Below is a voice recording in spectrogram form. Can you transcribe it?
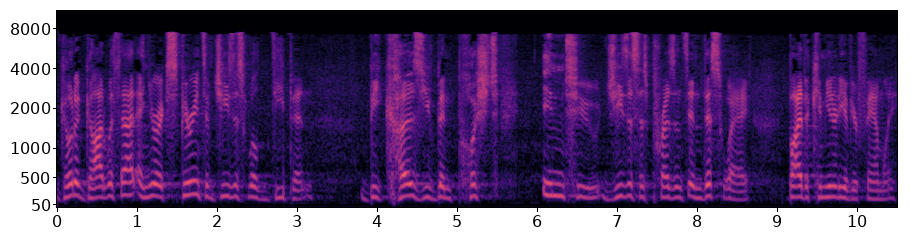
Go to God with that, and your experience of Jesus will deepen because you've been pushed into Jesus' presence in this way by the community of your family.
